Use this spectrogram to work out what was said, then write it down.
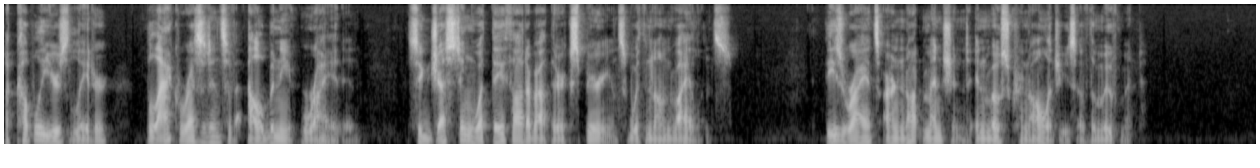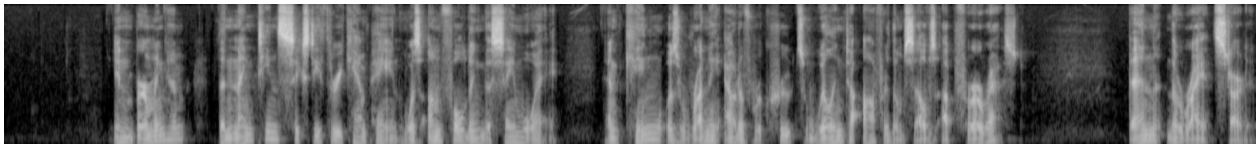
A couple years later, black residents of Albany rioted, suggesting what they thought about their experience with nonviolence. These riots are not mentioned in most chronologies of the movement. In Birmingham, the 1963 campaign was unfolding the same way, and King was running out of recruits willing to offer themselves up for arrest. Then the riot started.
